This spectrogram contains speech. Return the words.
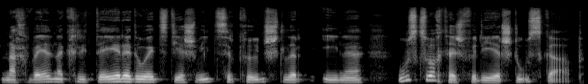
nach welchen Kriterien du jetzt die Schweizer KünstlerInnen ausgesucht hast für die erste Ausgabe?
